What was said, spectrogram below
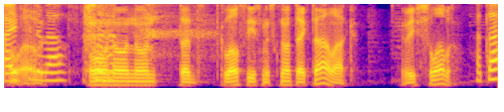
Aicinu vēl. Un, un, un tad klausīsimies, notiek tālāk. Visu labu! Atā!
